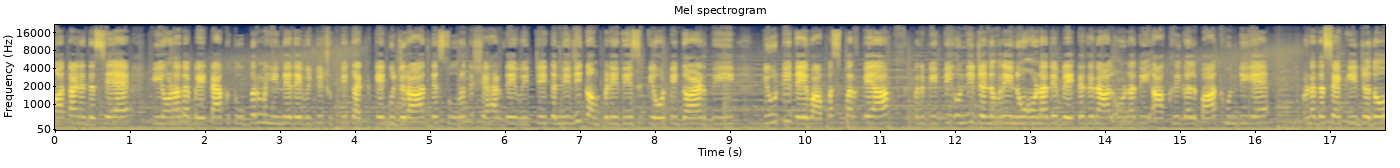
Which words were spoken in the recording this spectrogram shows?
ਮਾਤਾ ਨੇ ਦੱਸਿਆ ਹੈ ਕਿ ਉਹਨਾਂ ਦਾ ਬੇਟਾ ਅਕਤੂਬਰ ਮਹੀਨੇ ਦੇ ਵਿੱਚ ਛੁੱਟੀ ਕੱਟ ਕੇ ਗੁਜਰਾਤ ਦੇ ਸੂਰਤ ਸ਼ਹਿਰ ਦੇ ਵਿੱਚ ਇੱਕ ਨਿੱਜੀ ਕੰਪਨੀ ਦੀ ਸਿਕਿਉਰਿਟੀ ਗਾਰਡ ਦੀ ਡਿਊਟੀ ਤੇ ਵਾਪਸ ਪਰਤਿਆ। ਪਰ ਬੀਤੀ 19 ਜਨਵਰੀ ਨੂੰ ਉਹਨਾਂ ਦੇ ਬੇਟੇ ਦੇ ਨਾਲ ਉਹਨਾਂ ਦੀ ਆਖਰੀ ਗੱਲਬਾਤ ਹੁੰਦੀ ਹੈ। ਉਹਨਾਂ ਦੱਸਿਆ ਕਿ ਜਦੋਂ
